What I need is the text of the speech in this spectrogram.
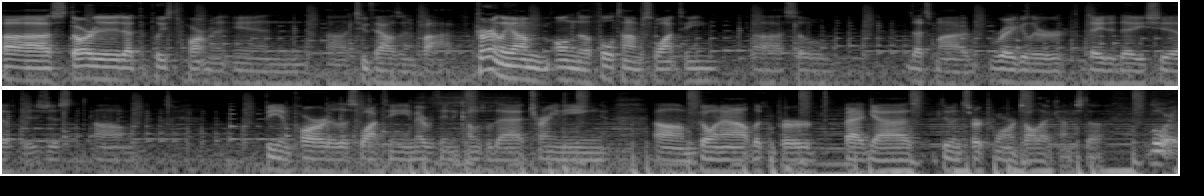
Uh, started at the police department in uh, 2005. Currently, I'm on the full-time SWAT team, uh, so that's my regular day-to-day shift is just um, being part of the SWAT team, everything that comes with that, training, um, going out looking for bad guys, doing search warrants, all that kind of stuff. Lori,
